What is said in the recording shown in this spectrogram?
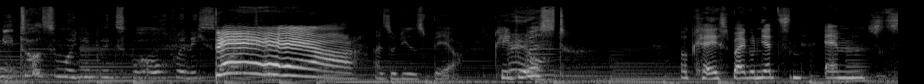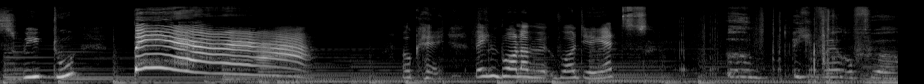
Nita ist mein Lieblingsbau, auch wenn ich Bär! Also dieses Bär. Okay, du Bär. bist. Okay, Spike. Und jetzt, ähm, Sweet, du? Okay, welchen Brawler wollt ihr jetzt? Ähm, ich wäre für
